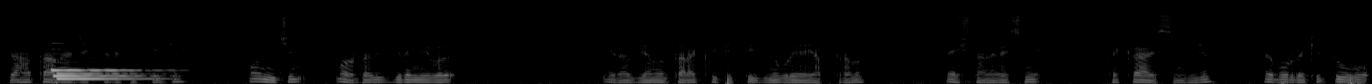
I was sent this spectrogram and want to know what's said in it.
bize hata verecektir repeat region. Onun için orada biz Dreamweaver'ı biraz yanıltarak repeat region'ı buraya yaptıralım. 5 tane resmi tekrar etsin diyelim. Ve buradaki do,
